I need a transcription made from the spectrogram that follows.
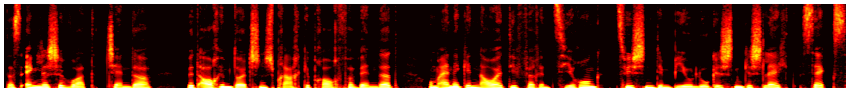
Das englische Wort Gender wird auch im deutschen Sprachgebrauch verwendet, um eine genaue Differenzierung zwischen dem biologischen Geschlecht Sex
